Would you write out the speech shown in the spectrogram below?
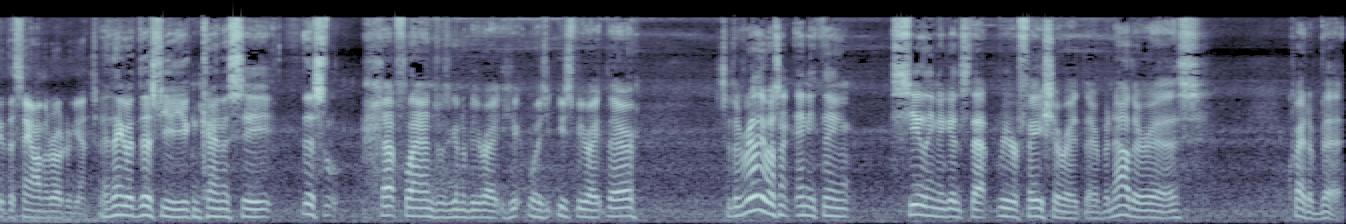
get this thing on the road again. So I think with this view you can kind of see this that flange was going to be right here was used to be right there. So there really wasn't anything sealing against that rear fascia right there, but now there is quite a bit.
